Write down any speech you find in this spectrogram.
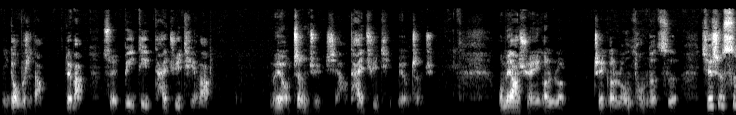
你都不知道，对吧？所以 B、D 太具体了，没有证据，写上太具体，没有证据。我们要选一个轮这个笼统的词，其实是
